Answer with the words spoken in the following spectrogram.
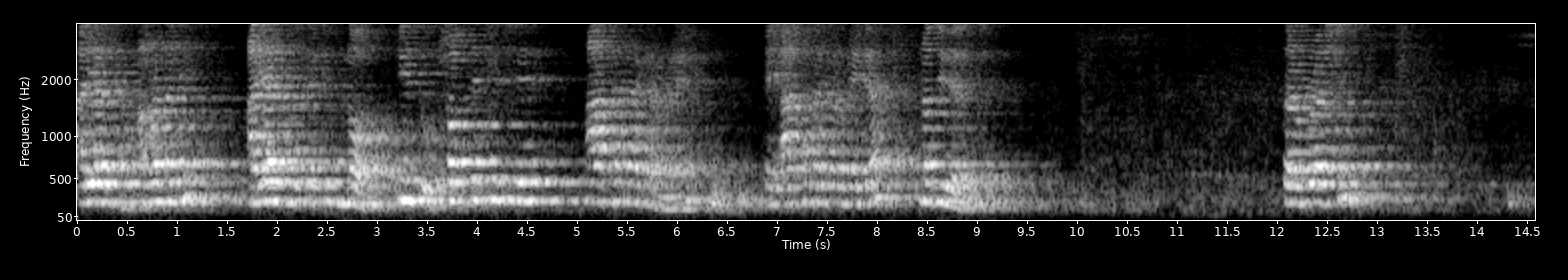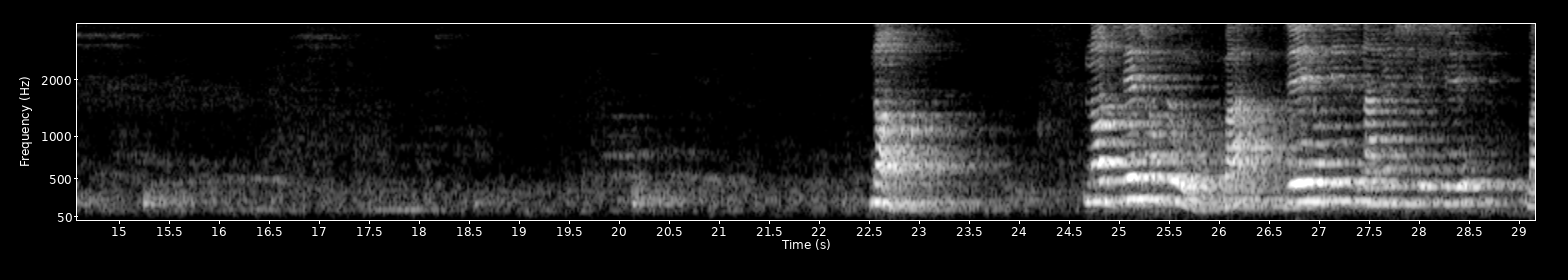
খা আমরা জানি খা হচ্ছে একটি নদ। কিন্তু শব্দের শেষে আ থাকার কারণে, এই আ থাকার কারণে এটা নদী হয়ে যাচ্ছে। তারপর আসি। নদ। নদ যে শব্দগুলো বা যে নদীর নামের শেষে বা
